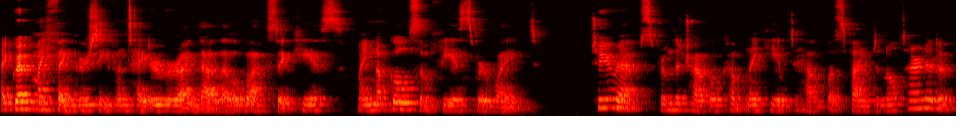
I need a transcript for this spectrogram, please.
I gripped my fingers even tighter around that little black suitcase. My knuckles and face were white. Two reps from the travel company came to help us find an alternative.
